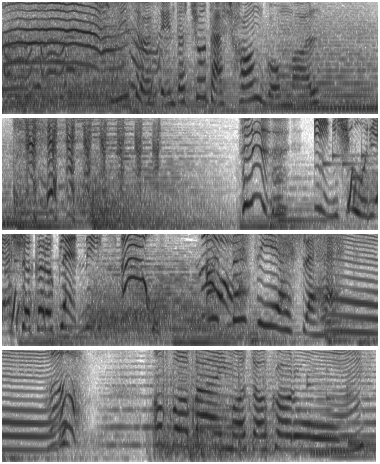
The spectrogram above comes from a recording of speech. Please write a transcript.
á! És mi történt a csodás hangommal? Hű, én is óriás akarok lenni. Au! Az veszélyes lehet. Ha? A babáimat akarom.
